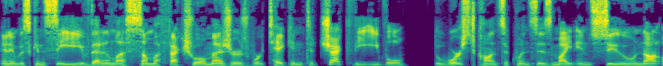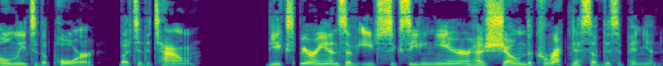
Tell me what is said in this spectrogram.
And it was conceived that unless some effectual measures were taken to check the evil, the worst consequences might ensue not only to the poor, but to the town. The experience of each succeeding year has shown the correctness of this opinion,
